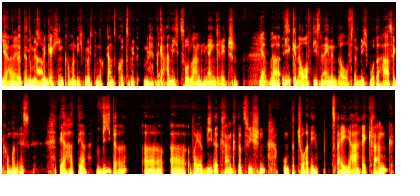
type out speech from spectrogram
Ja, da, da müssen wir gleich hinkommen. Ich möchte noch ganz kurz mit gar nicht so lang hineingrätschen. Ja, äh, genau auf diesen einen Lauf, nämlich wo der Hase gekommen ist, der hat ja wieder äh, äh, war ja wieder krank dazwischen und der Jordi zwei Jahre krank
